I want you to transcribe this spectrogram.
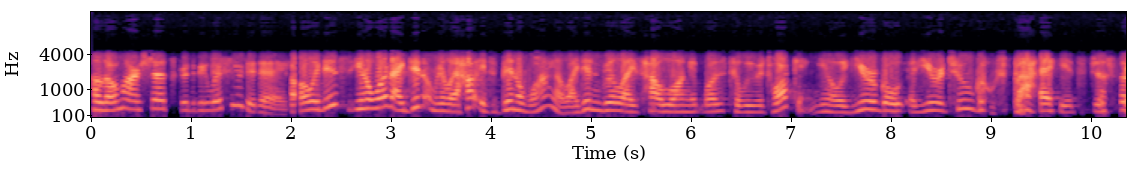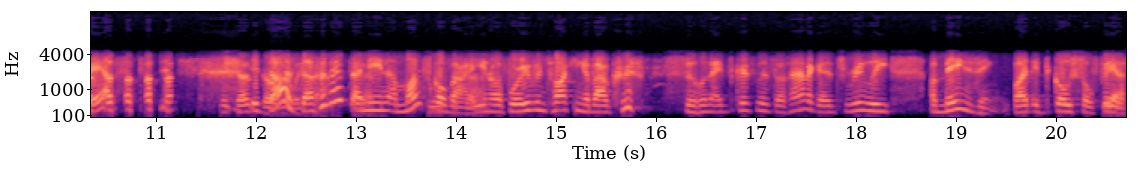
Hello, Marsha. It's good to be with you today. Oh, it is. You know what? I didn't realize how it's been a while. I didn't realize how long it was till we were talking. You know, a year ago, a year or two goes by. It's just fast. it does. It does, really doesn't fast, it? I mean, a month Yes, go by. You know, if we're even talking about Christmas soon, it's Christmas or Hanukkah. It's really amazing, but it goes so fast. Yes.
